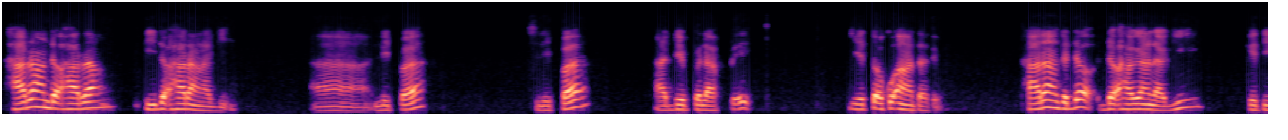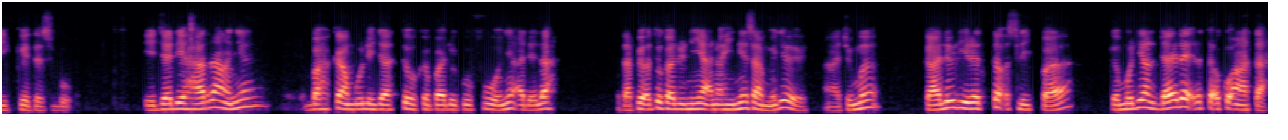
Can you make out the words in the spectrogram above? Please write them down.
Haram tak haram, tidak haram lagi. Ha, lipa, selipa, ada pelapik, dia letak Quran atas tu. Haram ke tak? Tak haram lagi ketika tersebut. Ya, jadi haramnya, bahkan boleh jatuh kepada kufurnya adalah tapi waktu kalau niat nak hina sama je. Ha, cuma kalau dia letak selipar, kemudian direct letak Quran atas,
